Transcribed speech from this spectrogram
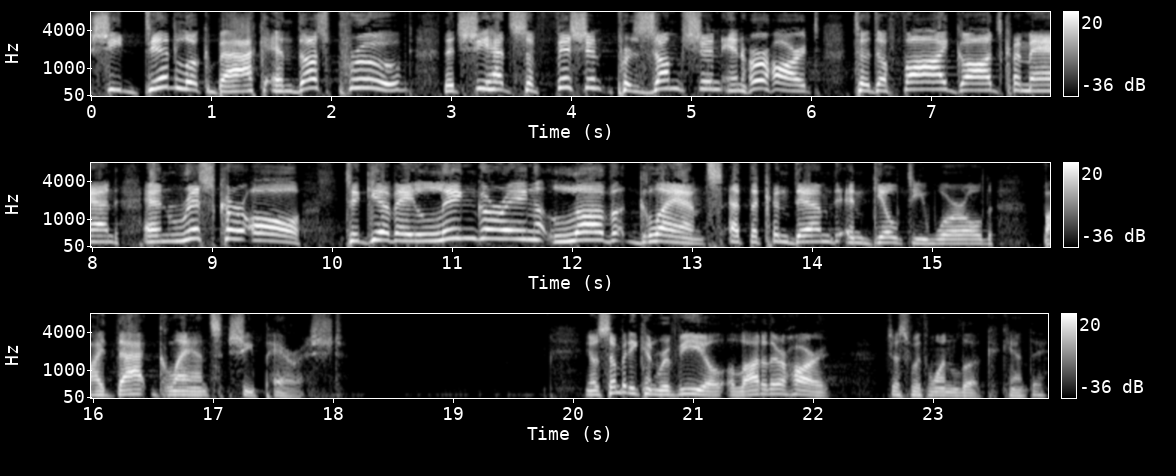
she did look back and thus proved that she had sufficient presumption in her heart to defy God's command and risk her all to give a lingering love glance at the condemned and guilty world. By that glance, she perished. You know, somebody can reveal a lot of their heart just with one look, can't they?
